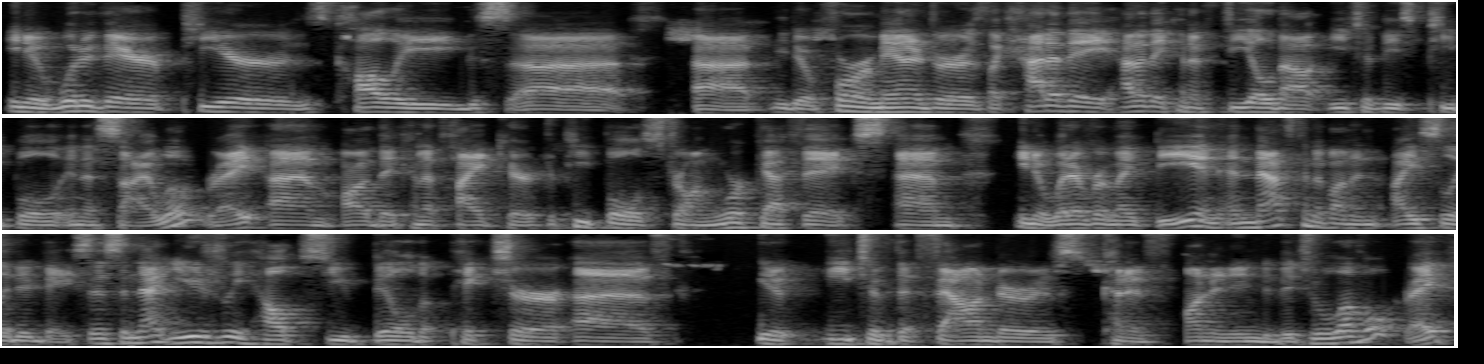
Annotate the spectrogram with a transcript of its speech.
you know, what are their peers, colleagues, uh, uh, you know, former managers, like how do they, how do they kind of feel about each of these people in a silo, right? Um, are they kind of high character people, strong work ethics, um, you know, whatever it might be. And, and that's kind of on an isolated basis. And that usually helps you build a picture of, you know each of the founders kind of on an individual level right?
